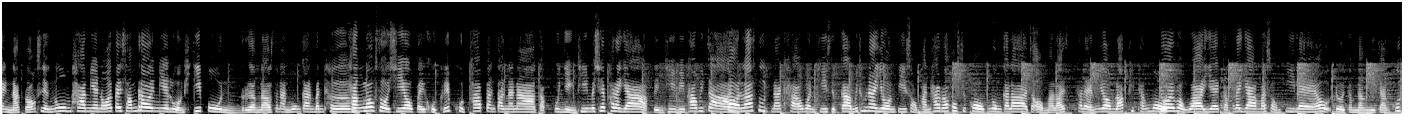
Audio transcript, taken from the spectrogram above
งนักร้องเสียงนุ่มพาเมียน้อยไปซ้ำรอยเมียหลวงที่ญี่ปุ่น เรื่องราวสนั่นวงการบันเทิงทั้งโลกโซเชียลไปขุดคลิปขุดภาพต่างๆ นานา กับผู้หญิงที่ไม่ใช่ภรรยา เป็นที่วิพากษ์วิจารณ์ก่อนล่าสุดนะคะ วันที่ 19 มิถุนายน ปี 2566 หนุ่มกะลาจะออกมาไลฟ์แถลงยอมรับผิดทั้งหมด โดยบอกว่าแยกกับภรรยามา 2 ปีแล้ว โดยกำลังมีการพูด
